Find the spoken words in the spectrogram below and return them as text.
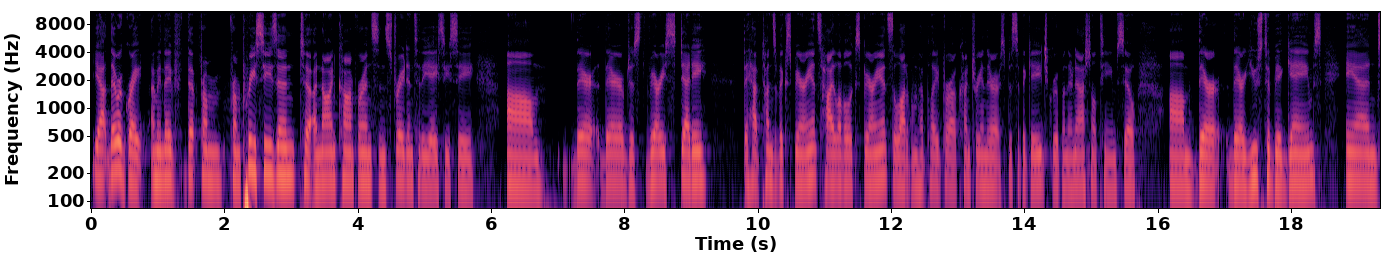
Yeah, they were great. I mean, they've that from from preseason to a non-conference and straight into the ACC. Um, they're they're just very steady. They have tons of experience, high level experience. A lot of them have played for our country in their specific age group and their national team. So um, they're they're used to big games. And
